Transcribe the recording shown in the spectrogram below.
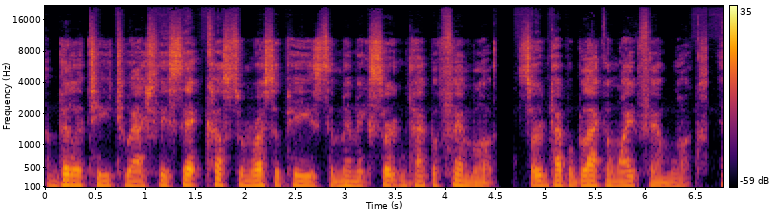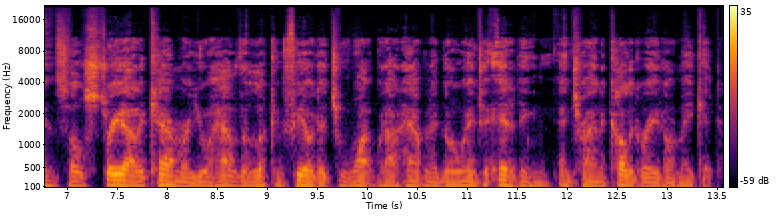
ability to actually set custom recipes to mimic certain type of film look, certain type of black and white film looks. And so straight out of camera, you'll have the look and feel that you want without having to go into editing and trying to color grade or make it.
